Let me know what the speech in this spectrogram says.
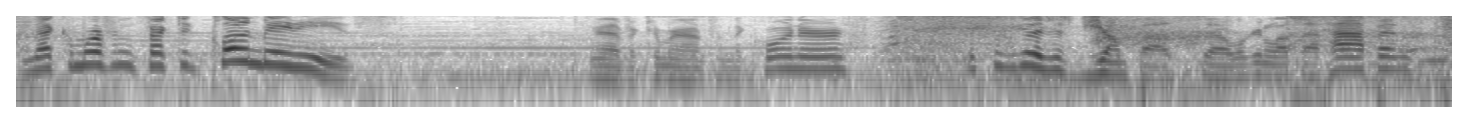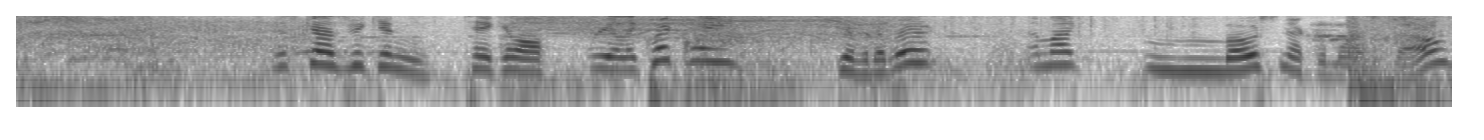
Necromorph infected clone babies. I'm gonna have it come around from the corner. This one's gonna just jump us, so we're gonna let that happen. Just because we can take it off really quickly, give it a boot, and like most necromorphs though,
